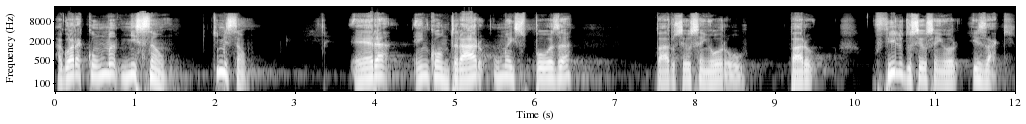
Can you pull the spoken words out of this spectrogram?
agora com uma missão. Que missão? Era encontrar uma esposa para o seu senhor ou para o filho do seu senhor Isaac.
